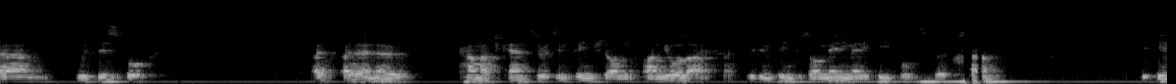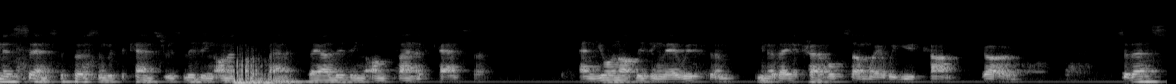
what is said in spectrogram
um, with this book, I, I don't know how much cancer has impinged on, on your life. It impinges on many, many people's, but um, in a sense, the person with the cancer is living on another planet. They are living on planet cancer, and you're not living there with them. You know, they've traveled somewhere where you can't go. So that's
